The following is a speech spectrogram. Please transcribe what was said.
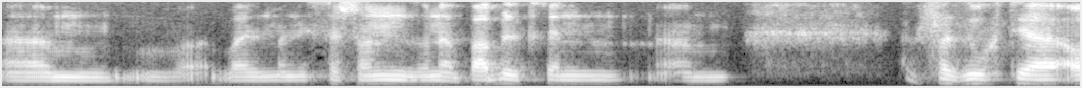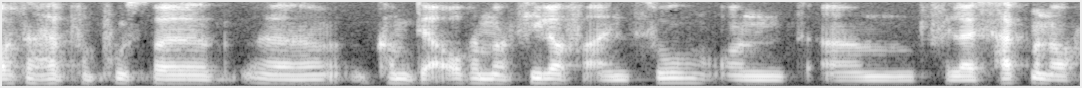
Ähm, weil man ist ja schon in so einer Bubble drin. Ähm, versucht ja außerhalb vom Fußball, äh, kommt ja auch immer viel auf einen zu. Und ähm, vielleicht hat man auch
